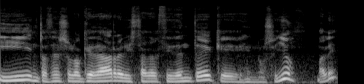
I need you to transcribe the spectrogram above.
Y entonces solo queda Revista de Occidente, que no sé yo, ¿vale?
